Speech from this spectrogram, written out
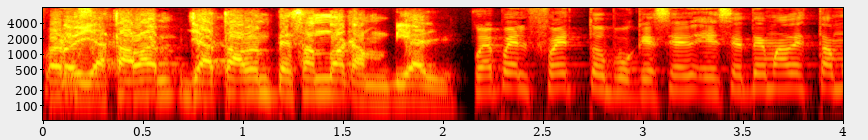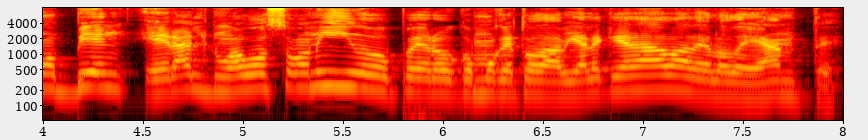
Pero ya estaba, ya estaba empezando a cambiar. Fue perfecto porque ese, ese tema de Estamos Bien era el nuevo sonido, pero como que todavía le quedaba de lo de antes.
